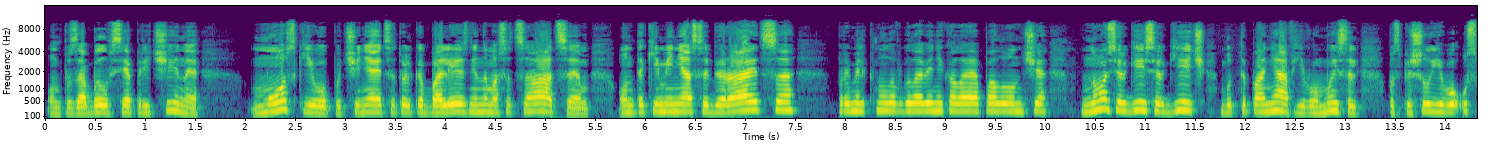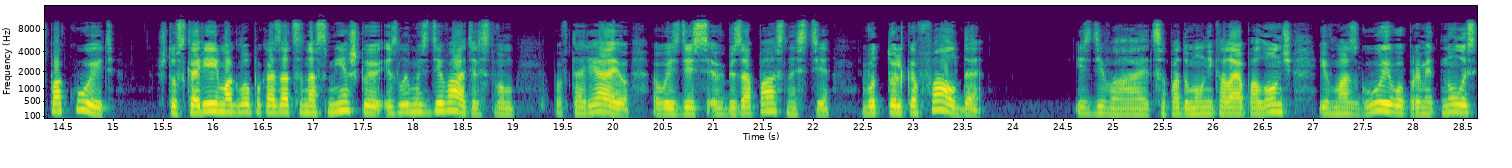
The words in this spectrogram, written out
Он позабыл все причины. Мозг его подчиняется только болезненным ассоциациям. Он таки меня собирается... Промелькнуло в голове Николая Аполлоныча, но Сергей Сергеевич, будто поняв его мысль, поспешил его успокоить, что скорее могло показаться насмешкой и злым издевательством — Повторяю, вы здесь в безопасности, вот только Фалда... «Издевается», — подумал Николай Аполлоныч, и в мозгу его прометнулась,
